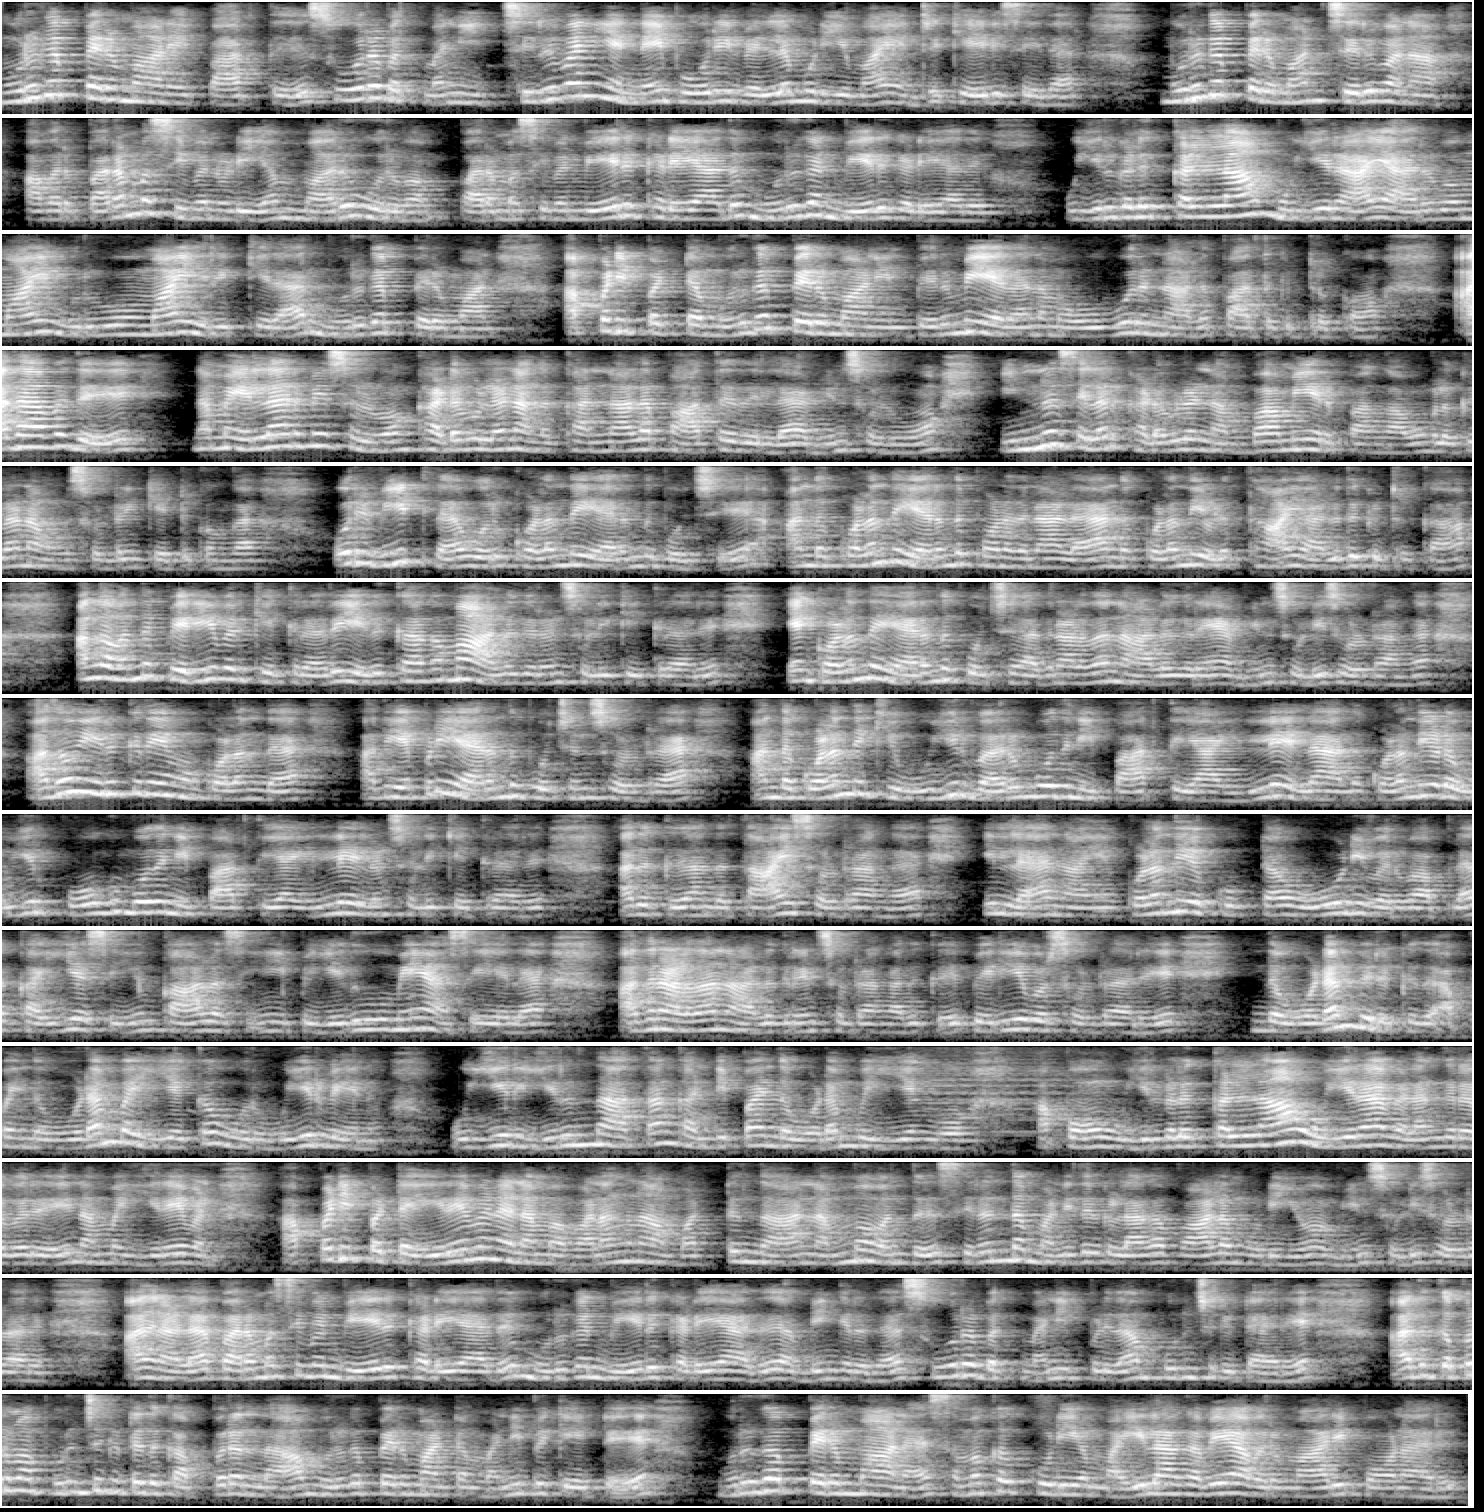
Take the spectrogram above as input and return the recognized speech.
முருகப்பெருமானை பார்த்து சூரபத்மன் இச்சிறுவன் என்னை போரில் வெல்ல முடியுமா? என்று கேலி செய்தார். முருகப்பெருமான் சிறுவனா? அவர் பரமசிவனுடைய மறு உருவம். பரமசிவன் வேறு கிடையாது முருகன் வேறு கிடையாது. உயிர்களுக்கெல்லாம் உயிராய் அருவமாய் உருவமாய் இருக்கிறார் முருகப்பெருமான். அப்படிப்பட்ட முருகப்பெருமானின் பெருமையை தான் நம்ம ஒவ்வொரு நாளும் பார்த்துக்கிட்டு இருக்கோம். அதாவது நம்ம எல்லாருமே சொல்லுவோம் கடவுளை நாங்கள் கண்ணால் பார்த்ததில்ல அப்படின்னு சொல்லுவோம். இன்னும் சிலர் கடவுளை நம்பாமே இருப்பாங்க. அவங்களுக்குலாம் நான் ஒன்று சொல்கிறேன் கேட்டுக்கோங்க. ஒரு வீட்டில் ஒரு குழந்தை இறந்து போச்சு. அந்த குழந்தை இறந்து போனதுனால அந்த குழந்தையோட தாய் அழுதுகிட்டு இருக்கா. அங்கே வந்து பெரியவர் கேட்குறாரு எதுக்காகமா அழுகிறேன்னு சொல்லி கேட்குறாரு என் குழந்தை இறந்து போச்சு அதனால தான் நான் அழுகிறேன் அப்படின்னு சொல்லி சொல்கிறாங்க அதுவும் இருக்குதே உன் குழந்தை. அது எப்படி இறந்து போச்சுன்னு சொல்கிற அந்த குழந்தைக்கு உயிர் வரும்போது நீ பார்த்தியா? இல்லை இல்லை. அந்த குழந்தையோட உயிர் போகும்போது நீ பார்த்தியா? இல்லை இல்லைன்னு சொல்லி கேட்குறாரு அதுக்கு அந்த தாய் சொல்கிறாங்க இல்லை நான் என் குழந்தைய கூப்பிட்டா ஓடி வருவாப்புல. கையசையும் காலசையும் இப்போ எதுவுமே அசையலை. அதனால தான் நான் அழுகிறேன்னு சொல்கிறாங்க அதுக்கு பெரியவர் சொல்கிறாரு இந்த உடம்பு இருக்குது. அப்போ இந்த உடம்பை இயக்க ஒரு உயிர் வேணும். உயிர் இருந்தால் தான் கண்டிப்பாக இந்த உடம்பு இயங்கும். அப்போ உயிர்களுக்கெல்லாம் உயிராக விளங்குறவர் நம்ம இறைவன். அப்படிப்பட்ட இறைவனை நம்ம வணங்கினா மட்டும்தான் நம்ம வந்து சிறந்த மனிதர்களாக வாழ முடியும் அப்படின்னு சொல்லி சொல்கிறாரு அதனால் பரமசிவன் வேறு கிடையாது முருகன் வேறு கிடையாது அப்படிங்கிறத சூரபத்மன் இப்படி தான் புரிஞ்சுக்கிட்டாரு. அதுக்கப்புறமா புரிஞ்சுக்கிட்டதுக்கு அப்புறம் தான் முருகப்பெருமான்ட்ட மன்னிப்பு கேட்டு முருகப்பெருமானை சுமக்கக்கூடிய மயிலாகவே அவர் மாறி போனார்.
